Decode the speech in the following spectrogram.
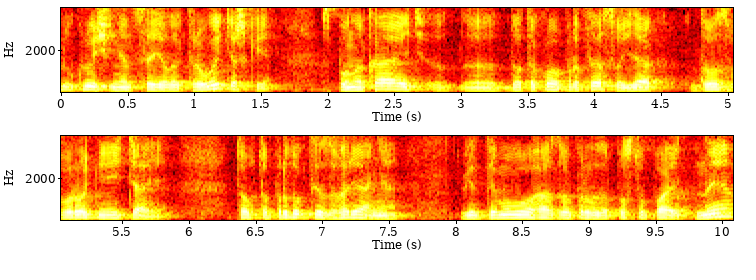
включенням цієї електровитяжки, спонукають е, до такого процесу, як до зворотньої тяги. Тобто продукти згоряння від димового газового приладу поступають не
